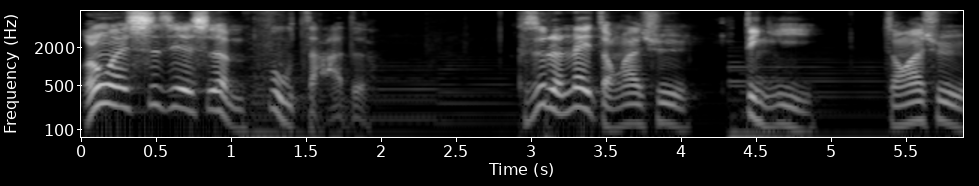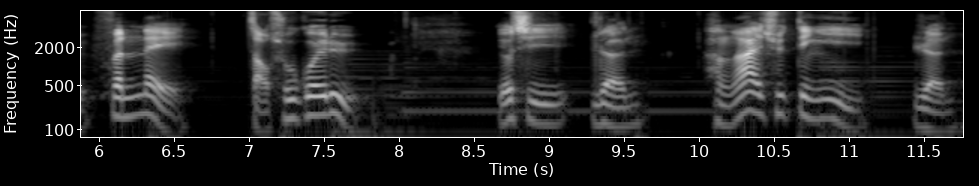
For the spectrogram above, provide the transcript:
我认为世界是很复杂的，可是人类总爱去定义，总爱去分类，找出规律。尤其人很爱去定义人，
